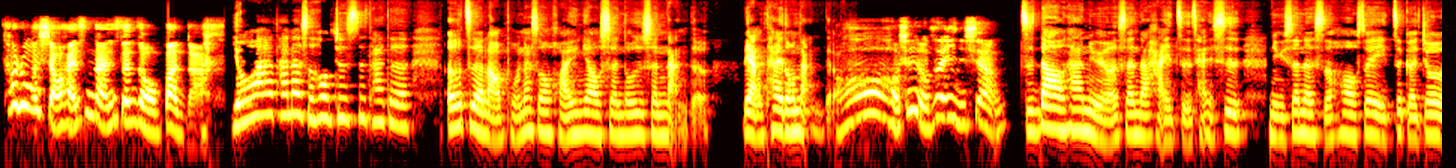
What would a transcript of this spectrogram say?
她如果小孩是男生怎么办的啊？有啊，她那时候就是她的儿子的老婆，那时候怀孕要生都是生男的。两胎都男的哦，好像有这个印象。直到他女儿生的孩子才是女生的时候，所以这个就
